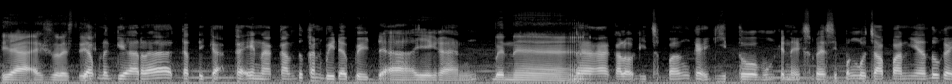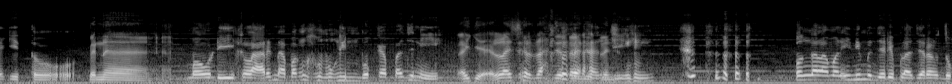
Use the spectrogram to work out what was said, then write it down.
ya ekspresi tiap negara ketika keenakan tuh kan beda-beda ya kan. bener Nah, kalau di Jepang kayak gitu, mungkin ekspresi pengucapannya tuh kayak gitu. bener Mau dikelarin apa ngomongin bokep aja nih? aja lanjut lanjut lanjut, lanjut. Pengalaman ini menjadi pelajaran untuk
